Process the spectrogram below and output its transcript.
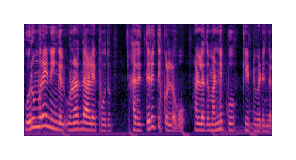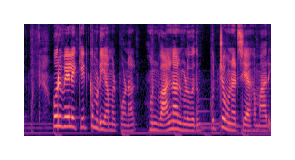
ஒருமுறை நீங்கள் உணர்ந்தாலே போதும். அதை திருத்திக் கொள்ளவோ அல்லது மன்னிப்போ கேட்டுவிடுங்கள். ஒருவேளை கேட்க முடியாமல் போனால் உன் வாழ்நாள் முழுவதும் குற்ற உணர்ச்சியாக மாறி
